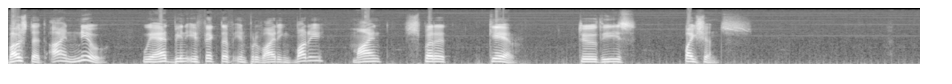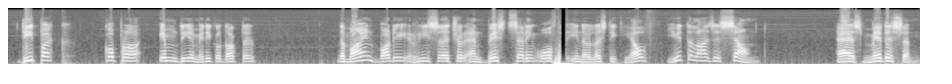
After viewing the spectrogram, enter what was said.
boasted, I knew we had been effective in providing body, mind, spirit care to these patients. Deepak Kopra, MD, a medical doctor, the mind-body researcher and best-selling author in holistic health, utilizes sound as medicine.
